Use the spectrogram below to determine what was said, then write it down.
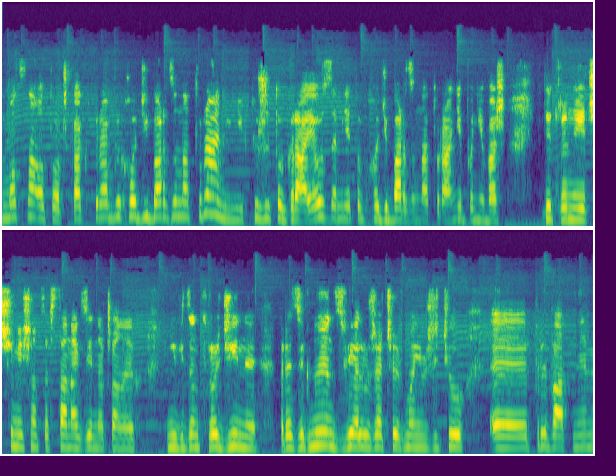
mocna otoczka, która wychodzi bardzo naturalnie. Niektórzy to grają, ze mnie to wychodzi bardzo naturalnie, ponieważ gdy trenuję trzy miesiące w Stanach Zjednoczonych, nie widząc rodziny, rezygnując z wielu rzeczy w moim życiu e, prywatnym,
